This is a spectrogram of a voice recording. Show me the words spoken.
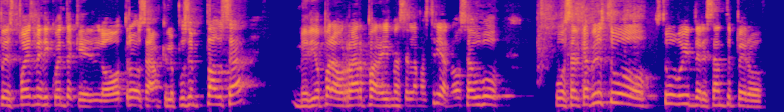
después me di cuenta que lo otro, o sea, aunque lo puse en pausa, me dio para ahorrar para irme a hacer la maestría, ¿no? O sea, hubo, o sea, el camino estuvo, estuvo muy interesante, pero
